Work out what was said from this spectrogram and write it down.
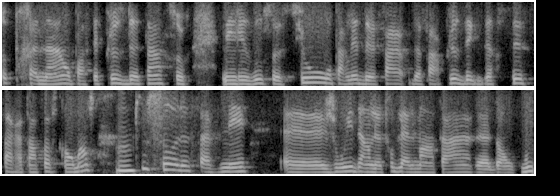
surprenant. On passait plus de temps sur les réseaux sociaux. On parlait de faire de faire plus d'exercices, faire attention à ce qu'on mange. Hum. Tout ça, là, ça venait euh, jouer dans le trouble alimentaire. Euh, donc oui,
